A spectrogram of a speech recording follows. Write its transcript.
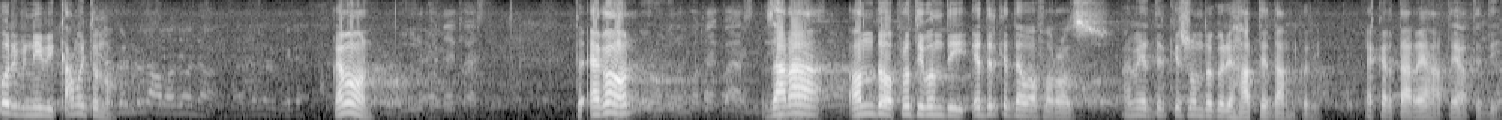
করবি, নিবি কামাইতো না। কেমন? তো এখন যারা অন্ধ প্রতিবন্ধী, এদেরকে দেওয়া ফরজ। আমি এদেরকে সুন্দর করে হাতে দান করি। একের তারে হাতে হাতে দিই।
